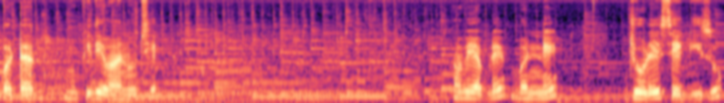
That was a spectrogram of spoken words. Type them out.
બટર મૂકી દેવાનું છે. હવે આપણે બંને જોડે શેકીશું.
